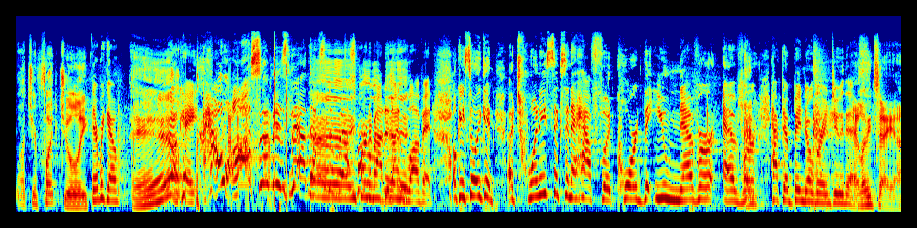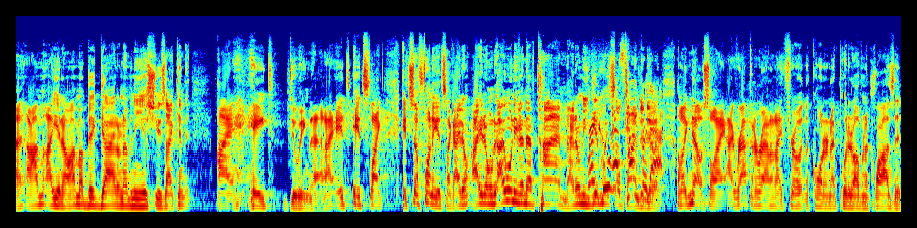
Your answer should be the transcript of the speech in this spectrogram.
Watch your foot, Julie. There we go. Yeah. Okay, how awesome is that? That's the best part about it. I love it. Okay, so again, a 26 and a half foot cord that you never, ever And- have to bend over and do this. And let me tell you, I, I'm, I, you know, I'm a big guy. I don't have any issues. I can, I hate doing that. I, it's, it's like, it's so funny. It's like I don't, I don't, I won't even have time. I don't even Right, give myself time time, to do that? it. I'm like, no. So I, I wrap it around and I throw it in the corner and I put it over in a closet.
